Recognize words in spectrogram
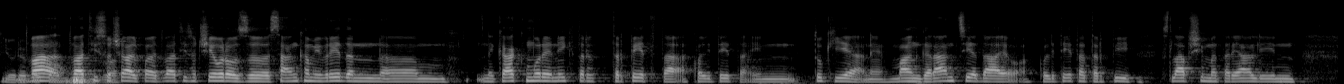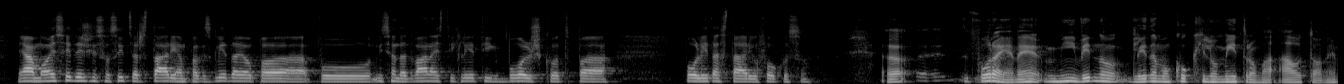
Dva- pa 2000 ali pa 2000 evrov z sankami vreden, um, nekako mora nek tr trpeti ta kvaliteta. In tukaj je, ne, manj garancije dajo, kvaliteta trpi, slabši materiali. In, ja, moji sedeži so sicer stari, ampak izgledajo pa po, mislim, da 12 letih boljš kot pa pol leta stari v fokusu. Uh, fora je, ne? mi vedno gledamo, koliko kilometrov ima avto. Ne?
